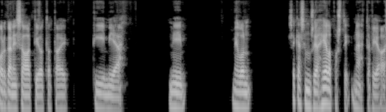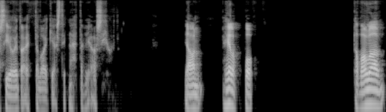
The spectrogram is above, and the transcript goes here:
organisaatiota tai tiimiä, niin meillä on sekä semmoisia helposti nähtäviä asioita että vaikeasti nähtäviä asioita ja on helppo tavallaan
